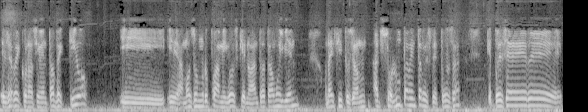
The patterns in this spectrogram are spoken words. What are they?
ese reconocimiento afectivo y, y dejamos un grupo de amigos que nos han tratado muy bien, una institución absolutamente respetuosa, que puede ser eh,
